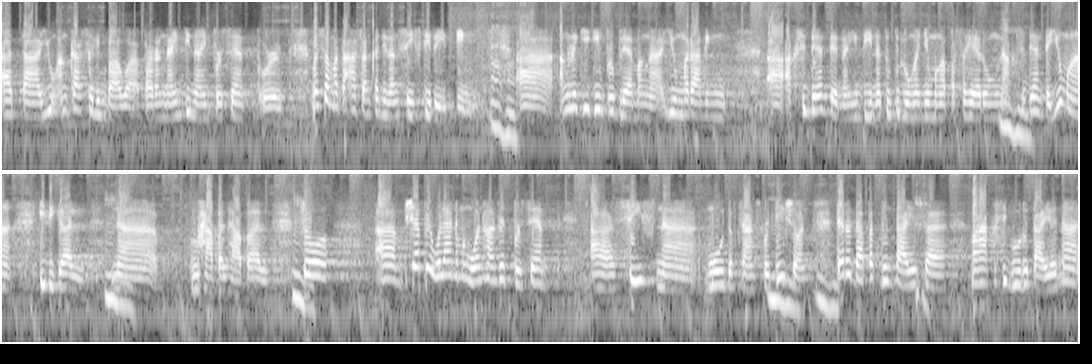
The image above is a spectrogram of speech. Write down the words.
At ah, yung angkas halimbawa, parang 99% or basta mataas ang kanilang safety rating. Ah, ang nagiging problema nga, yung maraming ah, aksidente na hindi natutulungan yung mga pasaherong na aksidente, yung mga illegal na mahabal-habal. So, um, syempre wala namang 100% ah, safe na mode of transportation. Pero dapat dun tayo sa makakasiguro tayo na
